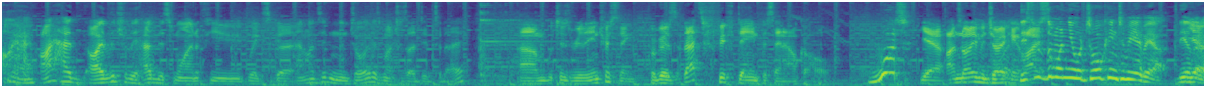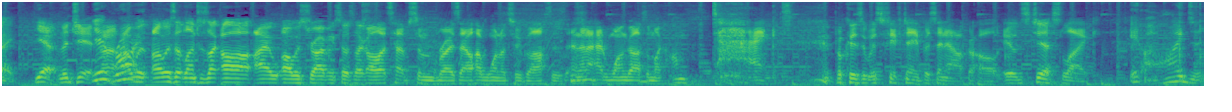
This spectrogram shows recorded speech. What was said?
I, I had, I literally had this wine a few weeks ago, and I didn't enjoy it as much as I did today, um, which is really interesting because that's 15% alcohol. What? Yeah, I'm not even joking. This I- was the one you were talking to me about the other yeah, day. yeah, legit. Yeah, Uh, I, right. was, I was at lunch. I was like, oh, I, I was driving, so it's like, oh, let's have some rosé. I'll have one or two glasses, and then I had one glass. I'm like, I'm tanked because it was 15% alcohol. It was just like, It hides it.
